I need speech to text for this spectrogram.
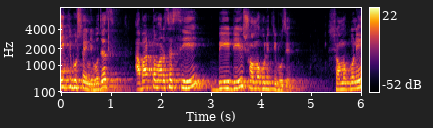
এই ত্রিভুজটাই নিব যে আবার তোমার হচ্ছে সি বিডি সমকোণী ত্রিভুজে সমকোণী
